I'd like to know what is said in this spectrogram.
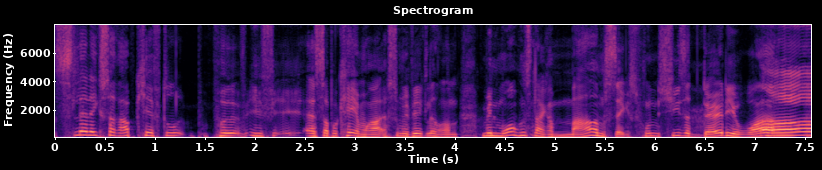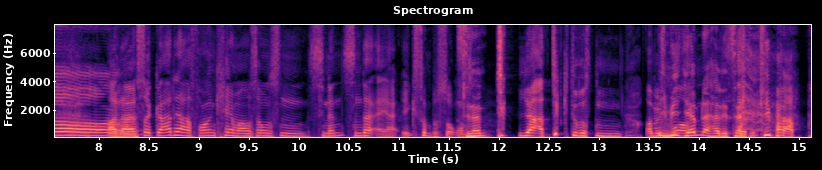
slet ikke så rapkæftet på, i, altså på kamera, som i virkeligheden. Min mor, hun snakker meget om sex. Hun, she's a dirty one. Oh. Og når jeg så gør det her foran kamera, så er hun sådan, sådan, sådan der er jeg ikke som person. Sådan, Ja, det, var sådan, og min I mit mor, hjemland har de taget kipklap.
